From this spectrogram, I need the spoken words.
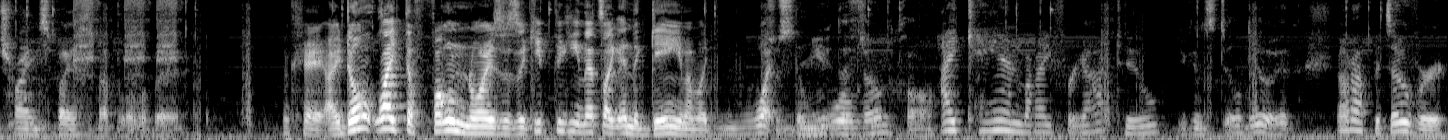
try and spice it up a little bit? Okay, I don't like the phone noises. I keep thinking that's like in the game. I'm like, what Just the mute world? the phone call. I can, but I forgot to. You can still do it. Shut up, it's over.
